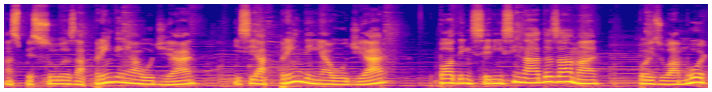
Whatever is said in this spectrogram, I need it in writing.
As pessoas aprendem a odiar, e se aprendem a odiar, podem ser ensinadas a amar, pois o amor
